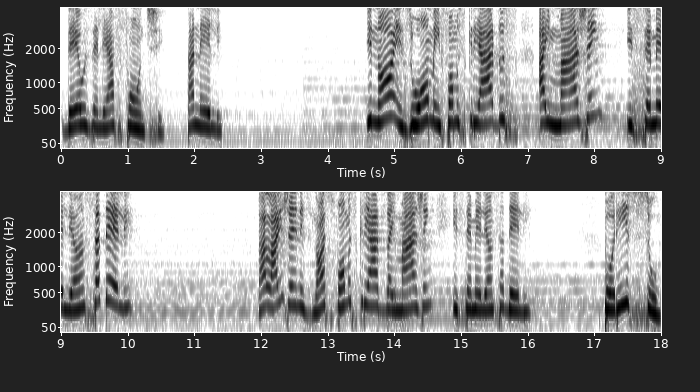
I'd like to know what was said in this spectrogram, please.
Deus, ele é a fonte, está nele. E nós, o homem, fomos criados à imagem e semelhança dele. Está lá em Gênesis, nós fomos criados à imagem e semelhança dele. Por isso,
